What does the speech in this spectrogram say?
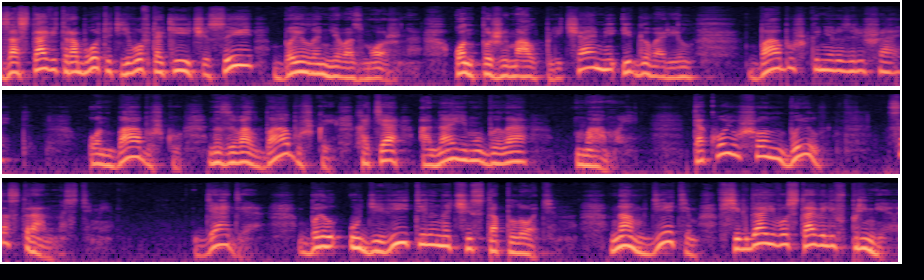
Заставить работать его в такие часы было невозможно. Он пожимал плечами и говорил, «Бабушка не разрешает». Он бабушку называл бабушкой, хотя она ему была мамой. Такой уж он был, со странностями. Дядя был удивительно чистоплотен. Нам, детям, всегда его ставили в пример.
